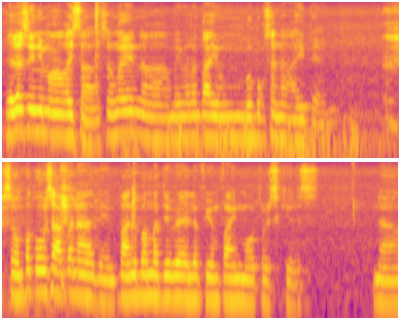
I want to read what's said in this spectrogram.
Hello sa inyo mga kaisa. So ngayon ah, may meron tayong bubuksan na item. So ang pag-uusapan natin, paano ba ma-develop yung fine motor skills ng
